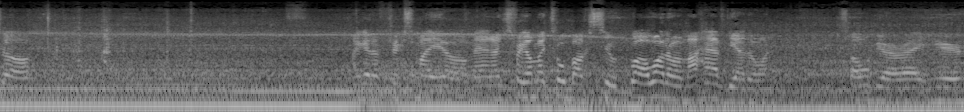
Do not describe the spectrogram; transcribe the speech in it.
so I gotta fix my uh, forgot my toolbox too. Well, one of them. I have the other one. So we'll be all right here.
